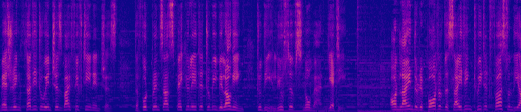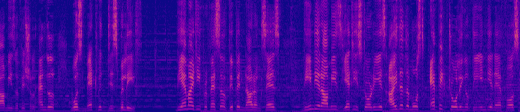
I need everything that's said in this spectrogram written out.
measuring 32 inches by 15 inches. The footprints are speculated to be belonging to the elusive snowman Yeti. Online, the report of the sighting, tweeted first on the Army's official handle, was met with disbelief. The MIT professor Vipin Narang says the Indian Army's Yeti story is either the most epic trolling of the Indian Air Force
